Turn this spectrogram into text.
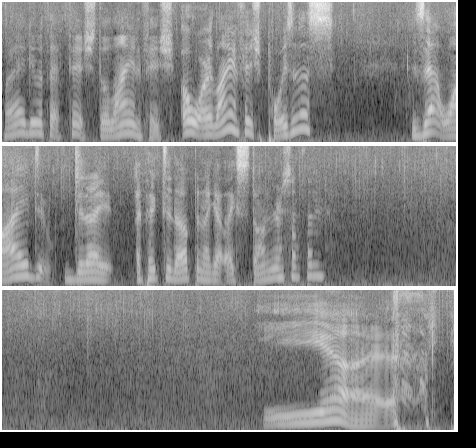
What did I do with that fish? The lionfish. Oh, are lionfish poisonous? Is that why? Did, did I... I picked it up and I got, like, stung or something? Yeah.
